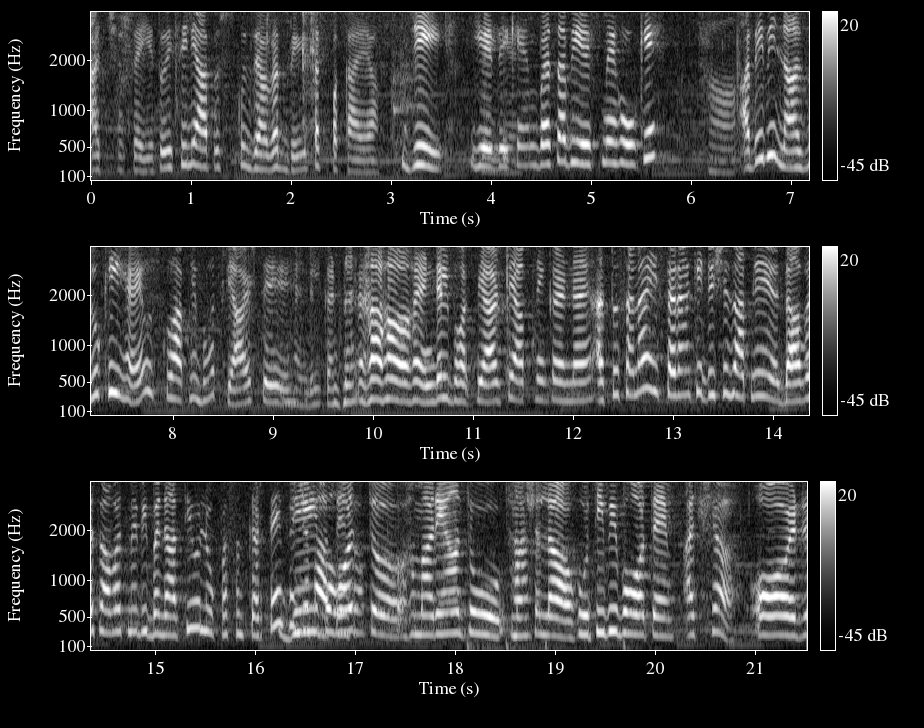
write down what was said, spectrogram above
अच्छा सही है। तो इसीलिए आप उसको ज़्यादा देर तक पकाया। जी ये देखें बस अभी इसमें हो के हाँ अभी भी नाजुक ही है उसको आपने बहुत प्यार से हैंडल करना है। हाँ हाँ हैंडल बहुत प्यार से आपने करना है। तो सना इस तरह की डिशेस आपने दावत वावत में भी बनाती हो लोग पसंद करते हैं जी बहुत तो? तो हमारे यहाँ तो हाँ? माशाल्लाह होती भी बहुत है। अच्छा। और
